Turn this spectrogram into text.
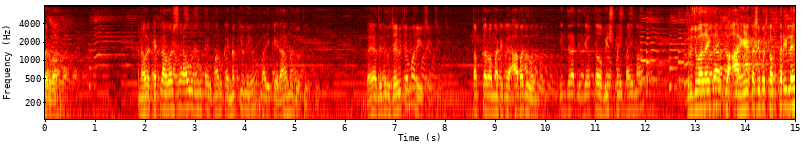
કરવા. અને હવે કેટલા વર્ષે આવું એનું કઈ મારું કઈ નક્કી નહીં હોય મારી કઈ રાહ ન જોતી. ગયા તો કીધું, જેવી તો મારી ઈચ્છા તપ કરવા માટે કે આ બાજુ ઇન્દ્રાદી દેવતાઓ વિસ્મય પાઈમાં ધ્રુજવા લાગ્યા, જો આ હિણ કશી તપ કરી લે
